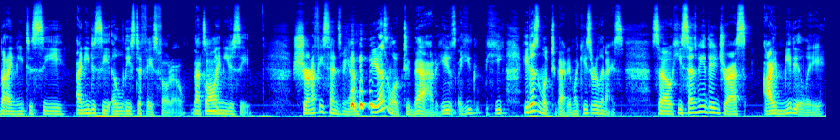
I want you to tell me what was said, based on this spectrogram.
but I need to see. I need to see at least a face photo. That's all I need to see. Sure enough, he sends me. On. he doesn't look too bad. He's he he he doesn't look too bad. I'm like he's really nice. So he sends me the address. I immediately,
